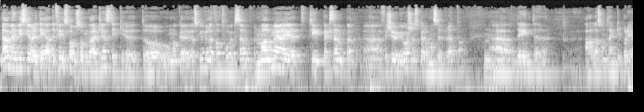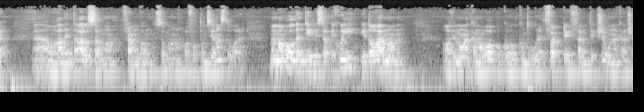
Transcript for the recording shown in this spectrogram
Nej men visst gör det det. Det finns de som verkligen sticker ut. Och, och man kan, jag skulle vilja ta två exempel. Malmö är ju ett typexempel. Eh, för 20 år sedan spelade man Superettan. Mm. Eh, det är inte alla som tänker på det. Eh, och hade inte alls samma framgång som man har fått de senaste åren. Men man valde en tydlig strategi. Idag är man, ja, hur många kan man vara på kontoret? 40-50 personer kanske.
